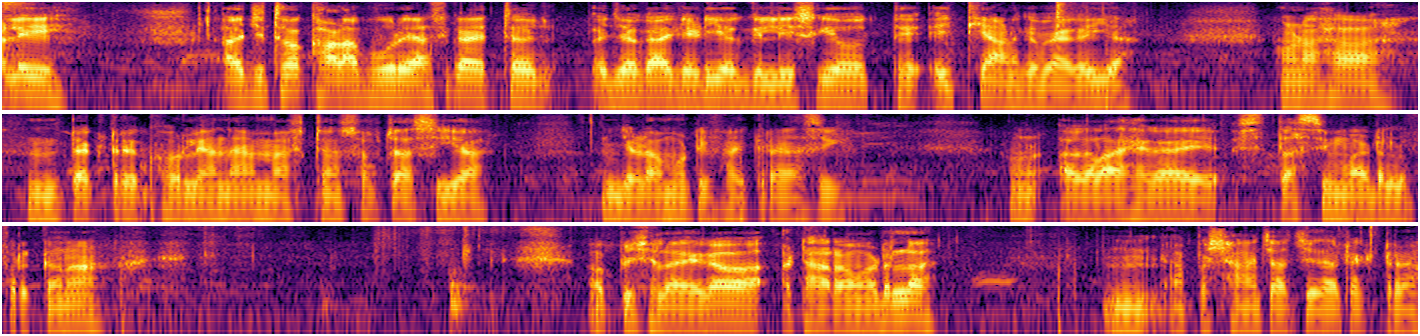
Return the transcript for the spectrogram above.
ਦੋਸਤੋ ਅੱਜ ਜਿੱਥੋਂ ਆਹ ਖਾਲਾ ਰਿਹਾ ਸੀਗਾ ਇੱਥੇ ਜਗ੍ਹਾ ਜਿਹੜੀ ਆ ਗਿੱਲੀ ਸੀਗੀ ਉਹ ਉੱਥੇ ਇੱਥੇ ਆਣ ਕੇ ਬਹਿ ਗਈ ਆ। ਹੁਣ ਆਹ ਟਰੈਕਟਰ ਇੱਕ ਹੋਰ ਲਿਆਂਦਾ ਮੈਫ 385 ਆ ਜਿਹੜਾ ਮੋਡੀਫਾਈ ਕਰਾਇਆ ਸੀ। ਹੁਣ ਅਗਲਾ ਹੈਗਾ ਏ 87 ਮਾਡਲ ਫਰਕਣਾ ਆ ਪਿਛਲਾ ਹੈਗਾ ਵਾ 18 ਮਾਡਲ ਆ। ਹਮ, ਪਛਾਂ ਚਾਚੇ ਦਾ ਟਰੈਕਟਰ ਆ।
